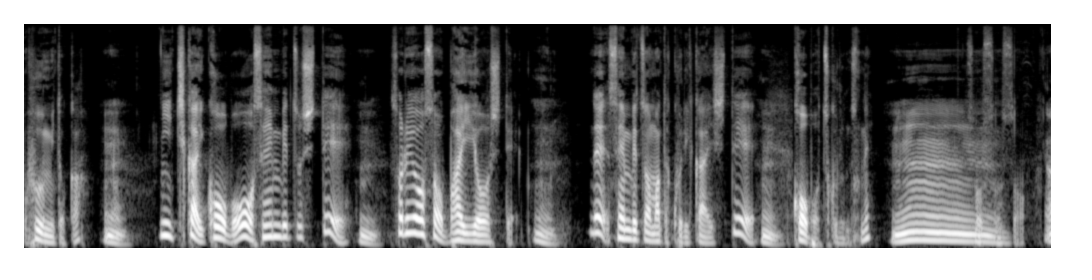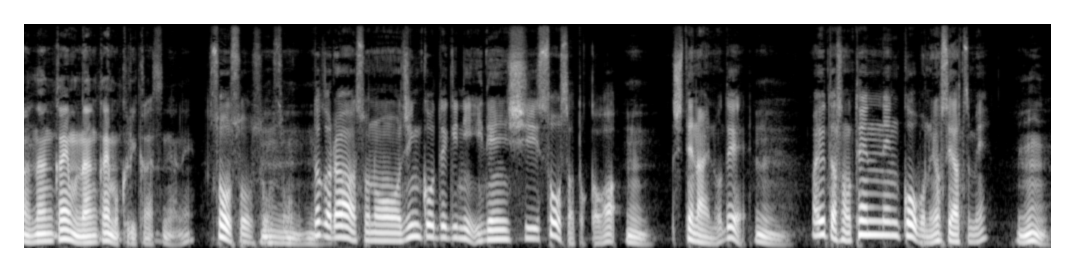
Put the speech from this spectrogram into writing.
風味とかうん。に近い酵母を選別してうん。それをそう培養してうん。で選別をまた繰り返してうん。酵母を作るんですね、うーん。そうそうそう。あ何回も何回も繰り返すんだよね。そうそうそうそう、だからその人工的に遺伝子操作とかはうん。してないので、うん。まあ、言うたらその天然酵母の寄せ集め、うん。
